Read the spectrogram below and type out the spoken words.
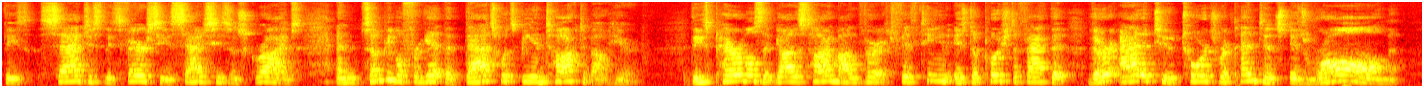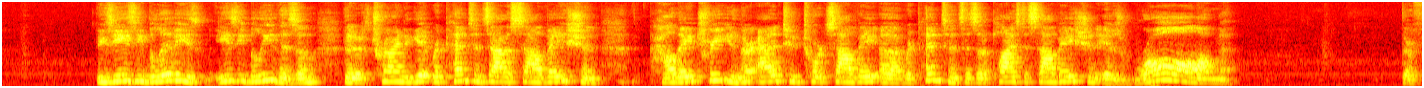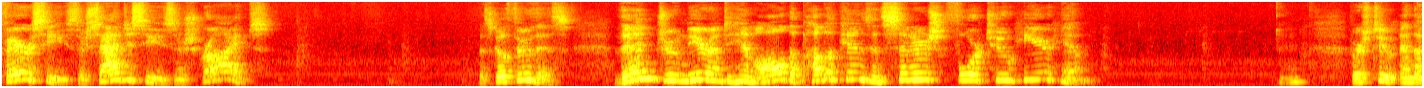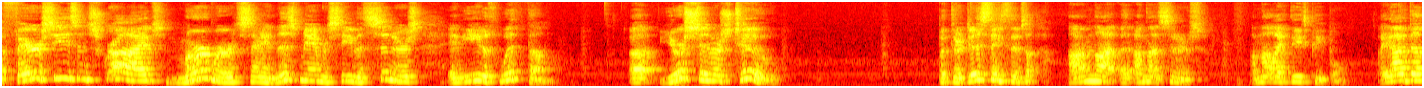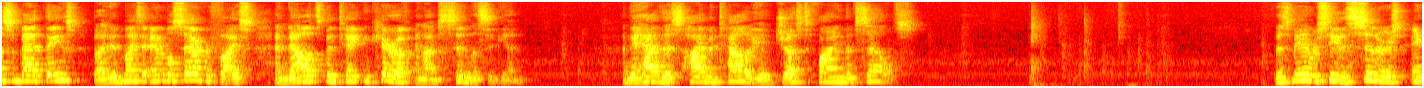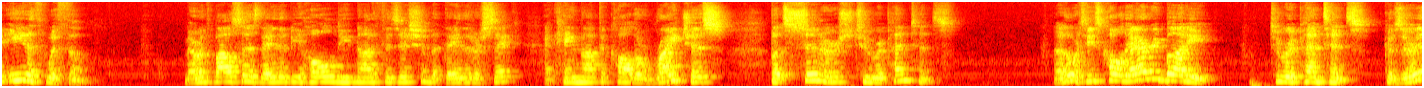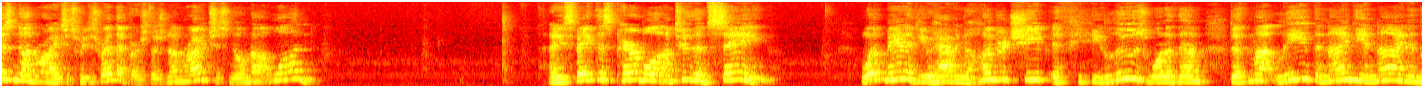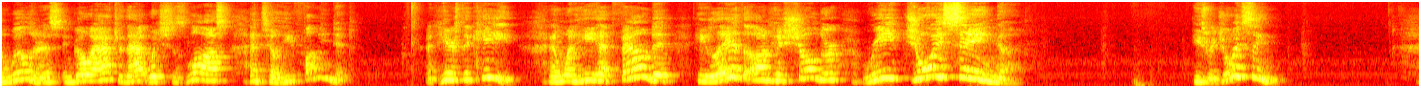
These Sadducees, these Pharisees, Sadducees, and scribes, and some people forget that that's what's being talked about here. These parables that God is talking about in verse 15 is to push the fact that their attitude towards repentance is wrong. These easy, believism, easy believism that is trying to get repentance out of salvation, how they treat you and their attitude towards salva- uh, repentance as it applies to salvation is wrong. They're Pharisees, they're Sadducees, they're scribes. Let's go through this. Then drew near unto him all the publicans and sinners for to hear him. Okay. Verse 2 And the Pharisees and scribes murmured, saying, This man receiveth sinners and eateth with them. Uh, you're sinners too. But they're distancing themselves. I'm not, I'm not sinners. I'm not like these people. Yeah, I've done some bad things, but I did my animal sacrifice, and now it's been taken care of, and I'm sinless again. And they have this high mentality of justifying themselves. This man receiveth sinners and eateth with them. Remember what the Bible says? They that be whole need not a physician, but they that are sick. I came not to call the righteous, but sinners to repentance. In other words, he's called everybody to repentance. Because there is none righteous. We just read that verse. There's none righteous, no, not one. And he spake this parable unto them, saying, What man of you, having a hundred sheep, if he lose one of them, doth not leave the ninety and nine in the wilderness, and go after that which is lost until he find it? And here's the key. And when he hath found it, he layeth on his shoulder, rejoicing. He's rejoicing.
